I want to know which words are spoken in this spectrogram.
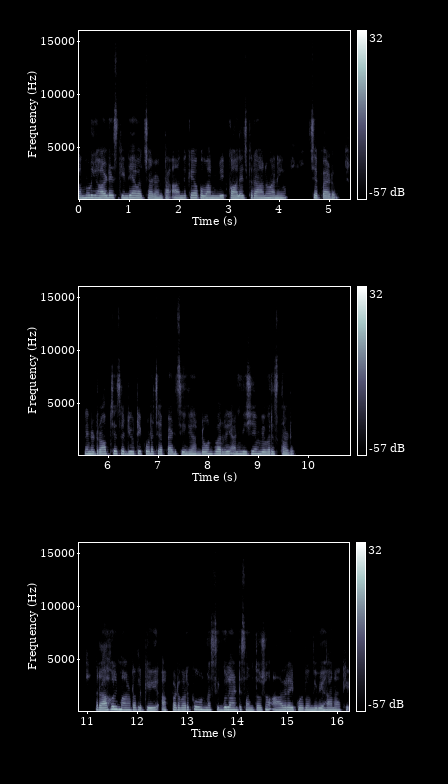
తమ్ముడు హాలిడేస్కి ఇండియా వచ్చాడంట. అందుకే ఒక వన్ వీక్ కాలేజ్కి రాను అని చెప్పాడు. నేను డ్రాప్ చేసే డ్యూటీ కూడా చెప్పాడు సీనియర్. డోంట్ వర్రీ అని విషయం వివరిస్తాడు. రాహుల్ మాటలకి అప్పటి వరకు ఉన్న సిగ్గులాంటి సంతోషం ఆవిరైపోతుంది విహానాకి.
